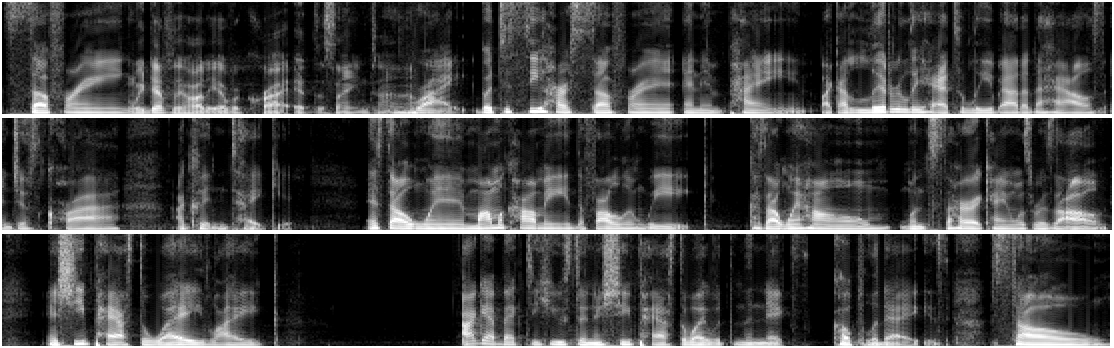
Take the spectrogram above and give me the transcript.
suffering, We definitely hardly ever cry at the same time. right, but to see her suffering and in pain, like I literally had to leave out of the house and just cry. I couldn't take it. And so when mama called me the following week, because I went home once the hurricane was resolved and she passed away, like I got back to Houston and she passed away within the next couple of days. So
